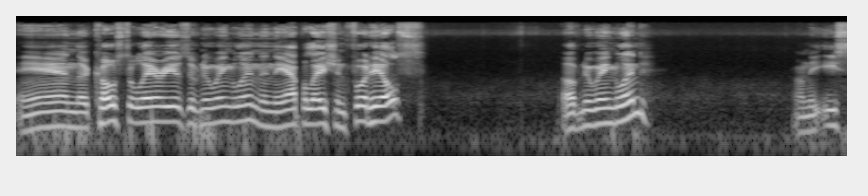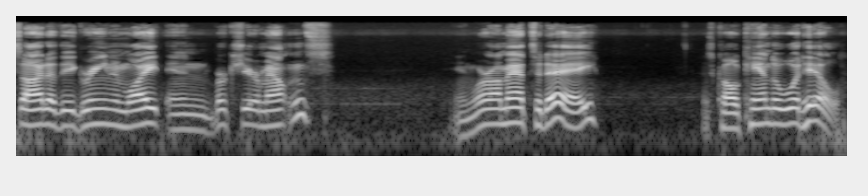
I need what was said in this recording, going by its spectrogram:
and the coastal areas of New England and the Appalachian foothills of New England on the east side of the green and white and Berkshire Mountains. And where I'm at today is called Candlewood Hill.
